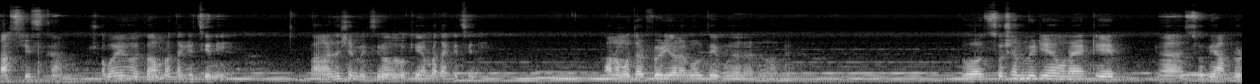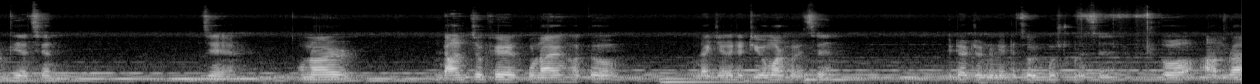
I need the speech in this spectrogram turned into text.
তাশরিফ খান। সবাই হয়তো আমরা তাকে চিনি। বাংলাদেশের ম্যাক্সিমাম লোকই আমরা তাকে চিনি। মানবতার ফেরিওয়ালা বলতেই বোঝা যায় হবে তো সোশ্যাল মিডিয়ায় ওনার একটি ছবি আপলোড দিয়েছেন যে ওনার ডান চোখের কোনায় হয়তো এক জায়গায় একটা টিউমার হয়েছে, এটার জন্য একটা ছবি পোস্ট করেছে। তো আমরা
